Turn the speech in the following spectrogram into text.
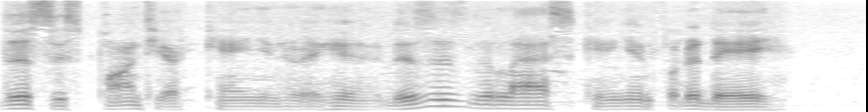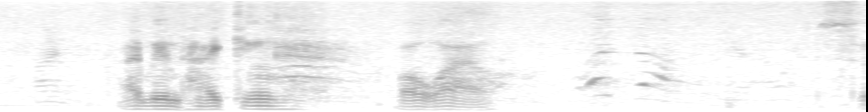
this is Pontiac Canyon right here. This is the last canyon for the day. I've been hiking for a while. So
